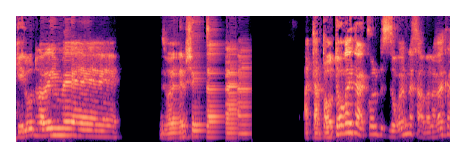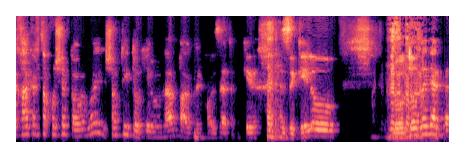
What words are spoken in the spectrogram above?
כאילו דברים, דברים שאתה... אתה באותו רגע הכל זורם לך, אבל רק אחר כך אתה חושב, אתה אומר, וואי, ישבתי איתו, כאילו, למפרד וכל זה, אתה מכיר? זה כאילו, באותו רגע אתה...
